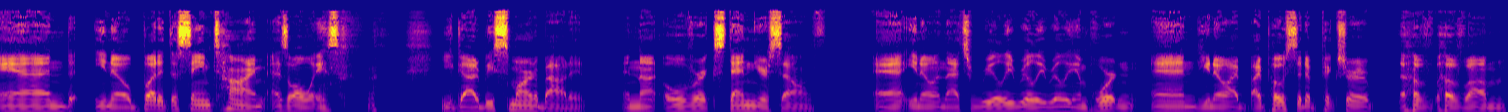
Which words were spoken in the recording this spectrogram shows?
and you know, but at the same time, as always, you got to be smart about it and not overextend yourself. And you know and that's really really really important. And you know i i posted a picture of of um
